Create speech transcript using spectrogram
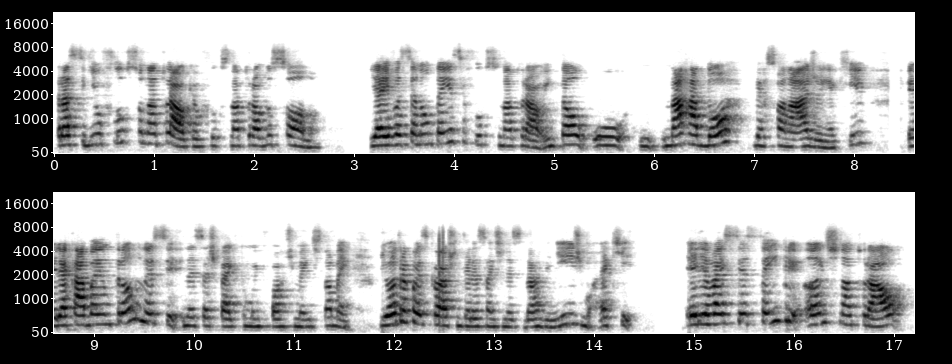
para seguir o fluxo natural, que é o fluxo natural do sono. E aí você não tem esse fluxo natural. Então, o narrador personagem aqui, ele acaba entrando nesse, nesse aspecto muito fortemente também. E outra coisa que eu acho interessante nesse darwinismo é que ele vai ser sempre antinatural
